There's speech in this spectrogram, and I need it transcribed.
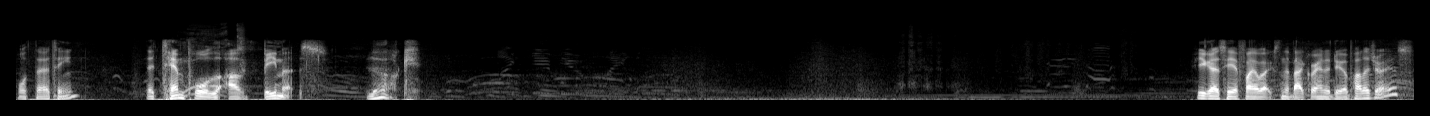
or 13. The Temple of Beamers. Look. If you guys hear fireworks in the background, I do apologize.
